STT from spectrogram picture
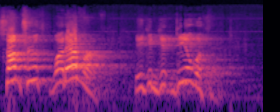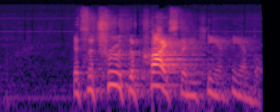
Some truth, whatever. He can get, deal with it. It's the truth of Christ that he can't handle.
